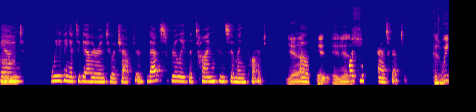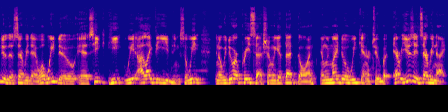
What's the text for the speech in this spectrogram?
mm-hmm. and mm-hmm. weaving it together into a chapter. That's really the time consuming part. Yeah, it, it is. Transcript because we do this every day. What we do is he he we I like the evening, so we you know we do our pre-session, we get that going, and we might do a weekend or two, but every, usually it's every night.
